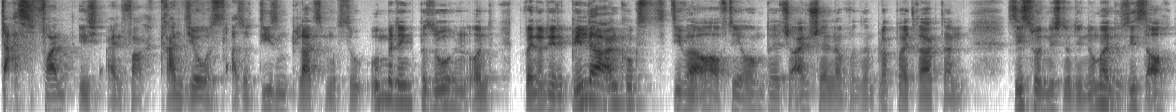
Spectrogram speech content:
Das fand ich einfach grandios. Also diesen Platz musst du unbedingt besuchen und wenn du dir die Bilder anguckst, die wir auch auf die Homepage einstellen, auf unserem Blogbeitrag, dann siehst du nicht nur die Nummern, du siehst auch,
